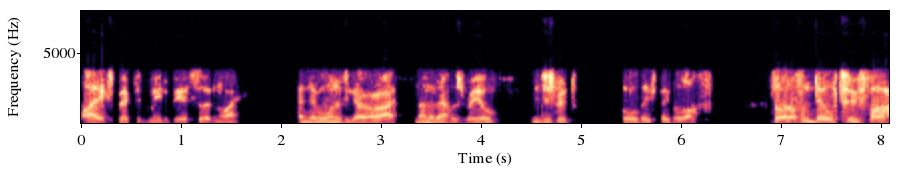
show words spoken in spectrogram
I expected me to be a certain way. I never wanted to go, all right, none of that was real. You just ripped all these people off. So I'd often delve too far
